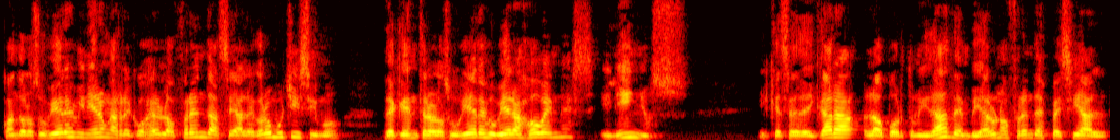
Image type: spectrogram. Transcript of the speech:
Cuando los ujieres vinieron a recoger la ofrenda, se alegró muchísimo de que entre los ujieres hubiera jóvenes y niños y que se dedicara la oportunidad de enviar una ofrenda especial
